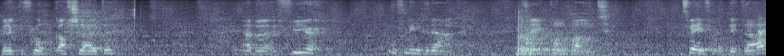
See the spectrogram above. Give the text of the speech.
Wil ik de vlog ook afsluiten. We hebben vier oefeningen gedaan. Twee compounds, twee voor het detail.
